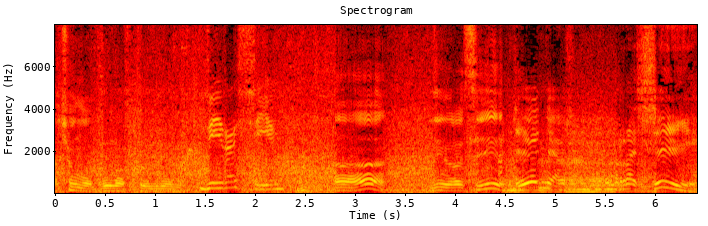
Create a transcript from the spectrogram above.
А что у нас 12 июня? День России. Ага, День России. День России,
